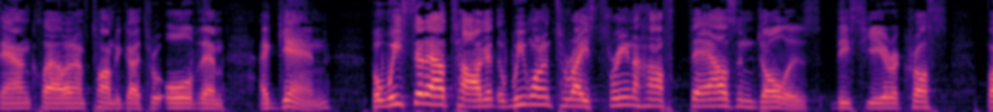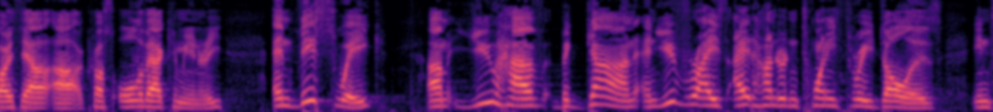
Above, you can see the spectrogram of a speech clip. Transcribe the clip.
SoundCloud. I don't have time to go through all of them again. But we set our target that we wanted to raise $3,500 this year across, both our, uh, across all of our community. And this week, um, you have begun and you've raised $823 in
